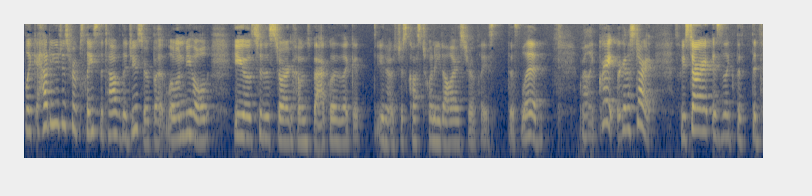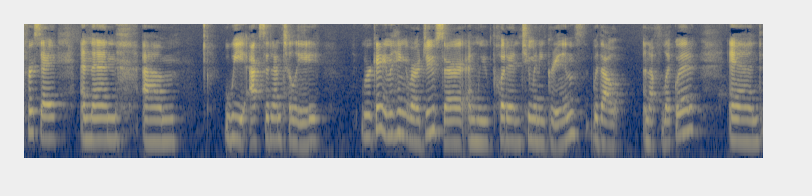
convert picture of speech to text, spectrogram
Like, how do you just replace the top of the juicer? But lo and behold, he goes to the store and comes back with like a, you know, it just cost $20 to replace this lid. We're like, great, we're gonna start. So we start is like the, the first day, and then um, we accidentally we were getting the hang of our juicer, and we put in too many greens without enough liquid, and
